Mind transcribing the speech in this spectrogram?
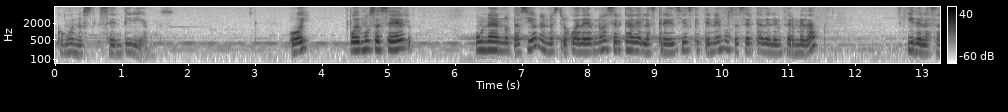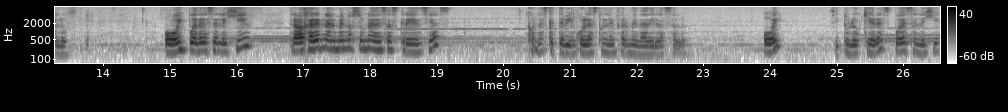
¿Cómo nos sentiríamos? Hoy podemos hacer una anotación en nuestro cuaderno acerca de las creencias que tenemos acerca de la enfermedad y de la salud. Hoy puedes elegir Trabajar en al menos una de esas creencias con las que te vinculas con la enfermedad y la salud. Hoy, si tú lo quieres, puedes elegir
